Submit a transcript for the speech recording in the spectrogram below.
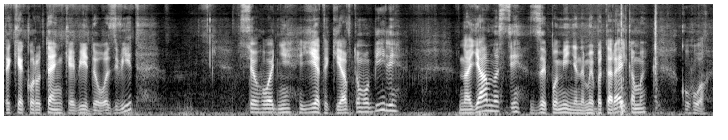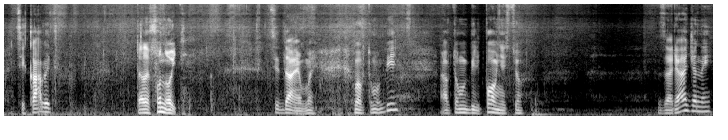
Таке коротеньке відеозвіт сьогодні. Є такі автомобілі в наявності з поміняними батарейками. Кого цікавить, телефонуйте. Сідаємо ми в автомобіль. Автомобіль повністю заряджений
